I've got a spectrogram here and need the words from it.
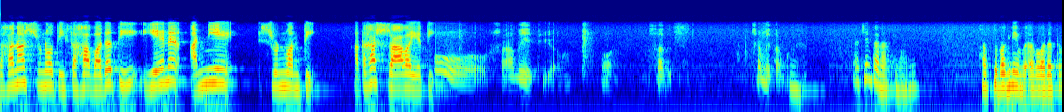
सः न शृणोति सः वदति येन अन्ये शृण्वन्ति अतः श्रावयति। ओ श्रावयति क्षम्यतां चिन्ता नास्ति महोदय। अस्तु भगिनी वदतु।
